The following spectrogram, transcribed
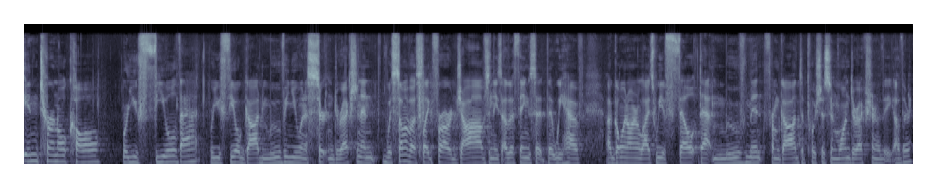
internal call where you feel that, where you feel God moving you in a certain direction. And with some of us, like for our jobs and these other things that, that we have uh, going on in our lives, we have felt that movement from God to push us in one direction or the other.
